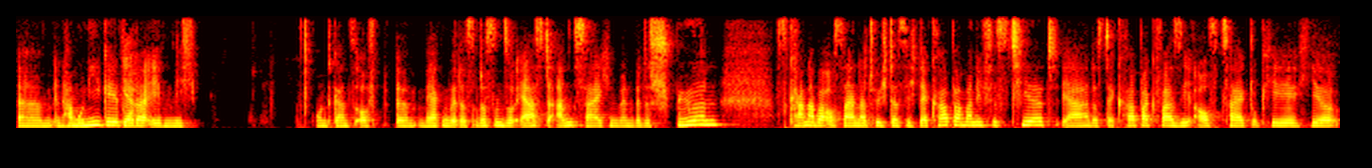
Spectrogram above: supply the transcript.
ähm, in Harmonie geht ja. oder eben nicht. Und ganz oft ähm, merken wir das. Und das sind so erste Anzeichen, wenn wir das spüren. Es kann aber auch sein natürlich, dass sich der Körper manifestiert, ja, dass der Körper quasi aufzeigt, okay, hier,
